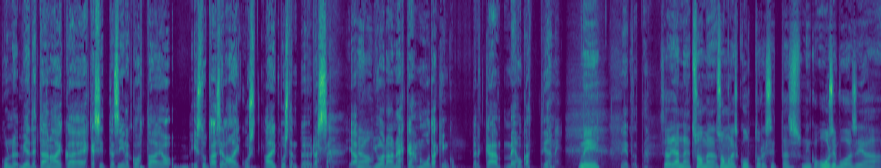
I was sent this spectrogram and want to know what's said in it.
kun vietetään aikaa ja ehkä sitten siinä kohtaa jo istutaan siellä aikuisten pöydässä ja Joo. juodaan ehkä muutakin kuin pelkkää mehukattia. Niin, niin. niin tota. Se on jännä, että suoma, suomalaiskulttuurissa sitten taas niin uusi vuosi ja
